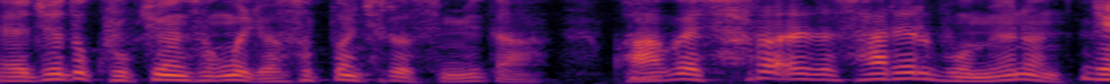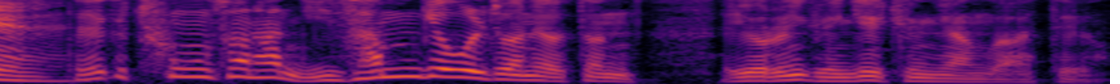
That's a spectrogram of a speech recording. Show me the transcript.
예, 저도 국회의원 선거를 여섯 번 치렀습니다. 과거의 사례를, 사례를 보면은 예. 되게 총선 한 2, 3개월 전에 어떤 여론이 굉장히 중요한 것 같아요.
